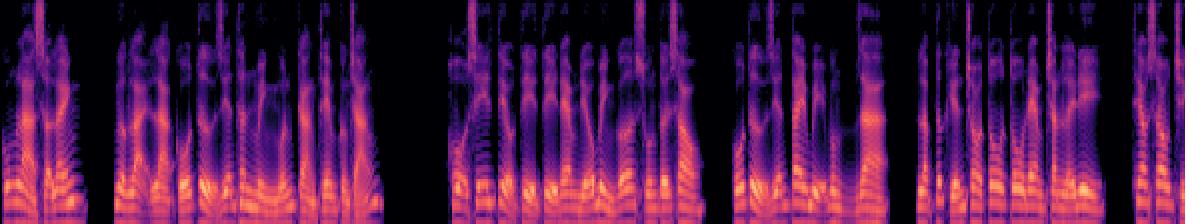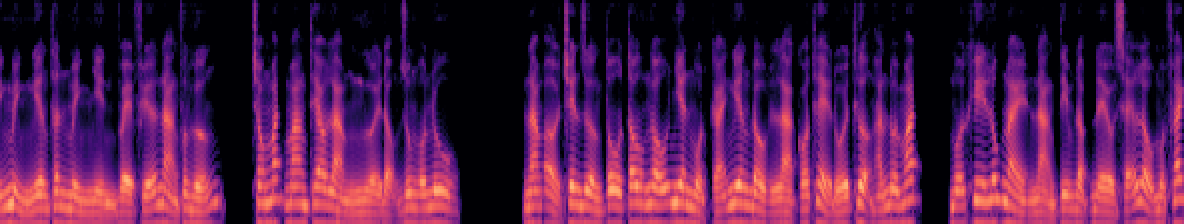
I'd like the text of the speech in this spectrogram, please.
cũng là sợ lãnh, ngược lại là cố tử diễn thân mình muốn càng thêm cường tráng. Hộ sĩ tiểu tỷ tỷ đem điếu bình gỡ xuống tới sau, cố tử diễn tay bị bung ra, lập tức khiến cho tô tô đem chăn lấy đi, theo sau chính mình nghiêng thân mình nhìn về phía nàng phương hướng, trong mắt mang theo làm người động dung ôn nhu. nam ở trên giường tô tô ngẫu nhiên một cái nghiêng đầu là có thể đối thượng hắn đôi mắt, mỗi khi lúc này nàng tim đập đều sẽ lộ một phách,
